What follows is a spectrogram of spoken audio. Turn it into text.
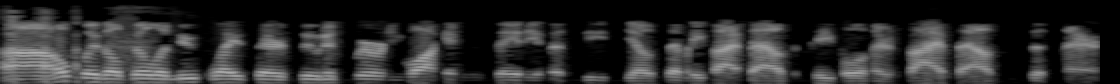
Uh, hopefully they'll build a new place there soon. It's weird you walk into the stadium that seats, you know, 75,000 people and there's 5,000 sitting there.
